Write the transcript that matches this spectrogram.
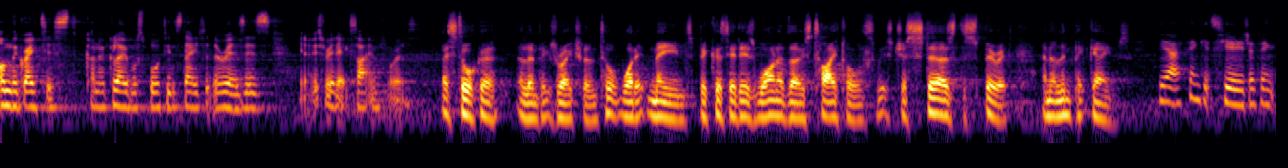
on the greatest kind of global sporting stage that there is, is you know, it's really exciting for us. Let's talk uh, Olympics, Rachel, and talk what it means because it is one of those titles which just stirs the spirit and Olympic Games. Yeah, I think it's huge. I think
